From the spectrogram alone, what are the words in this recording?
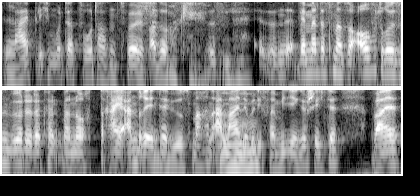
leibliche Mutter 2012. Also okay. ist, mhm. wenn man das mal so aufdröseln würde, da könnte man noch drei andere Interviews machen, allein mhm. über die Familiengeschichte, weil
